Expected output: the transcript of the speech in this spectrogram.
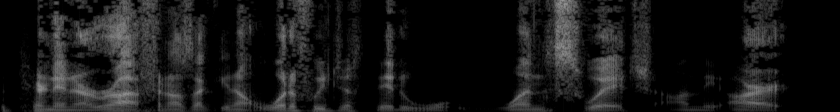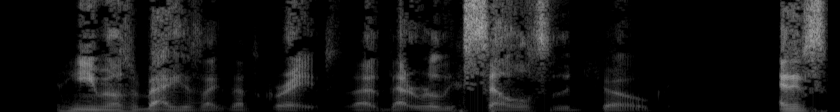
it turned in a rough. And I was like, you know, what if we just did w- one switch on the art? And he emails me back. He's like, that's great. So that, that really sells the joke and it's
